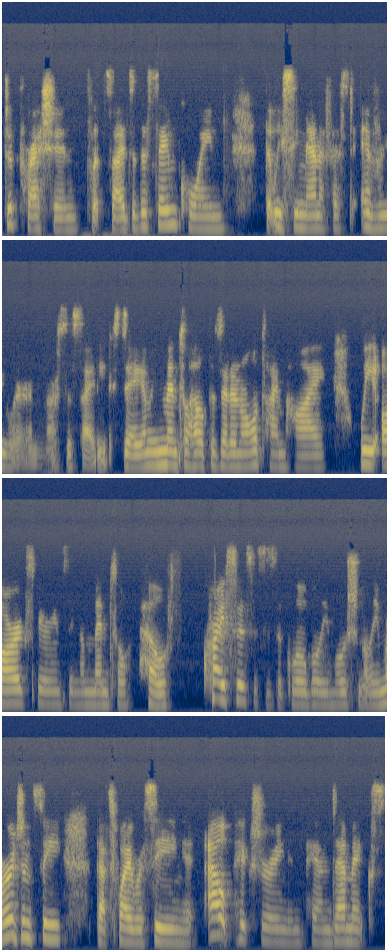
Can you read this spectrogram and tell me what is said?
depression, flip sides of the same coin that we see manifest everywhere in our society today. I mean, mental health is at an all time high. We are experiencing a mental health crisis. This is a global emotional emergency. That's why we're seeing it out picturing in pandemics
